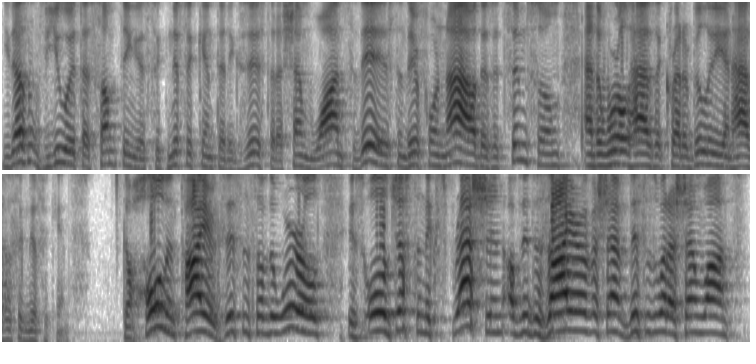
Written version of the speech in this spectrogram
He doesn't view it as something as significant that exists, that Hashem wants this, and therefore now there's a tzimtzum, and the world has a credibility and has a significance. The whole entire existence of the world is all just an expression of the desire of Hashem. This is what Hashem wants.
